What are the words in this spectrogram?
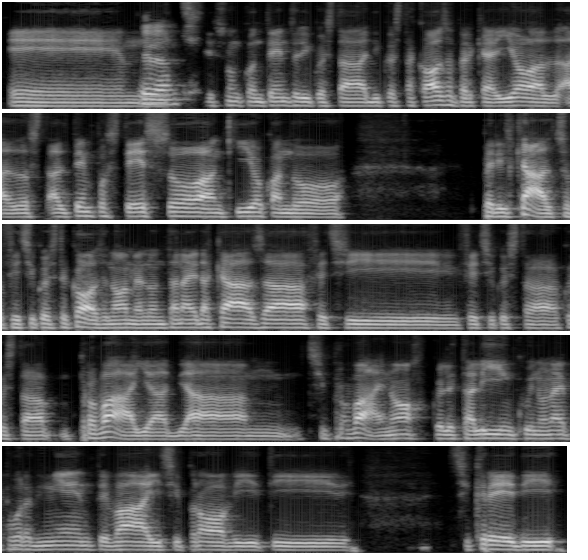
e, e sono contento di questa, di questa, cosa, perché io al, al, al tempo stesso, anch'io quando per il calcio feci queste cose, no? mi allontanai da casa, feci, feci questa, questa provaia, a, ci provai, no? quell'età lì in cui non hai paura di niente, vai, ci provi, ti, ci credi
